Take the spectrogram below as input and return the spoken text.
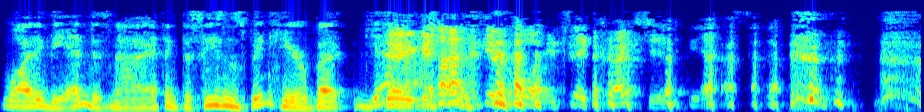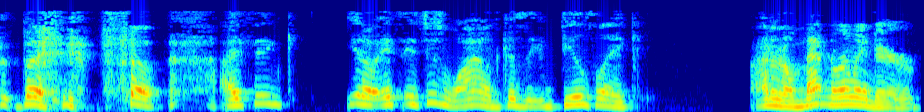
well. I think the end is nigh. I think the season's been here, but yeah. There you go. Good point. A correction. Yes. but so I think you know it's it's just wild because it feels like I don't know. Matt Norlander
